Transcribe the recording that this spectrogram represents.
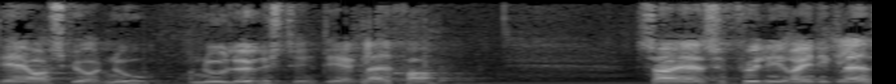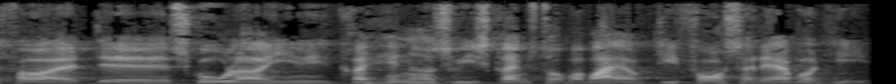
Det har jeg også gjort nu, og nu lykkes det. Det er jeg glad for. Så er jeg selvfølgelig rigtig glad for, at øh, skoler i henholdsvis Grimstorp og Vejrup, de fortsat er, hvor de,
